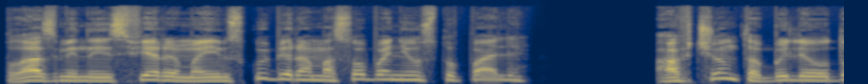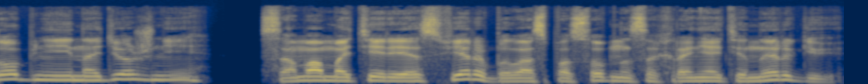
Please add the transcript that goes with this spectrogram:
плазменные сферы моим скуберам особо не уступали, а в чем-то были удобнее и надежнее. Сама материя сферы была способна сохранять энергию,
